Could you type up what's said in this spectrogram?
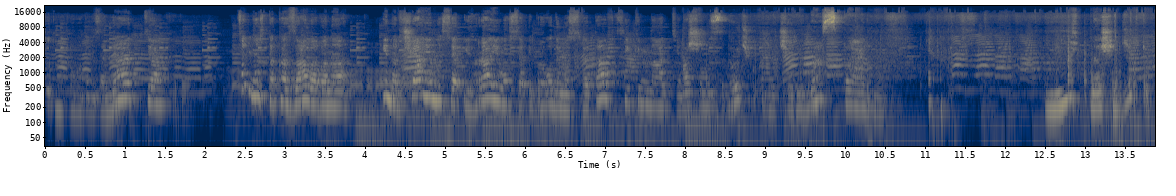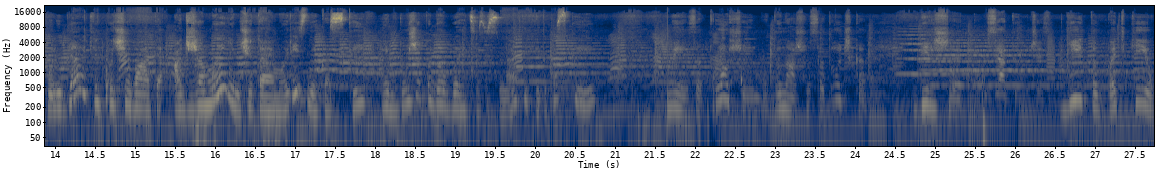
Тут ми проводимо заняття. Це в нас така зала, вона і навчаємося, і граємося, і проводимо свята в цій кімнаті. В нашому садочку є чарівна спальня. В ній наші дітки полюбляють відпочивати, адже ми їм читаємо різні казки. Їм дуже подобається засинати під казки. Ми запрошуємо до нашого садочка більше взяти участь діток, батьків,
